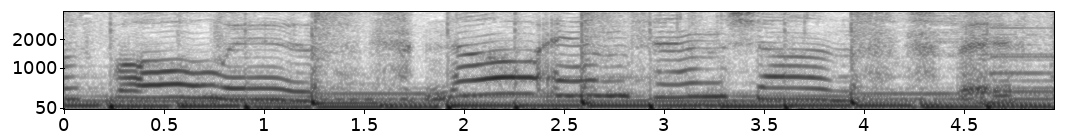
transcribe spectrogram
goes forward, no intention. But if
